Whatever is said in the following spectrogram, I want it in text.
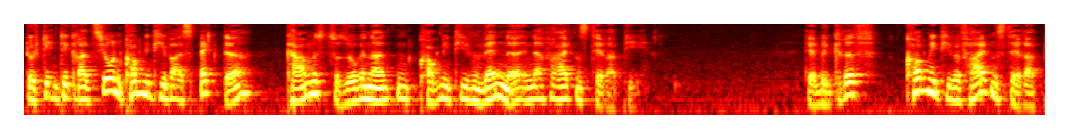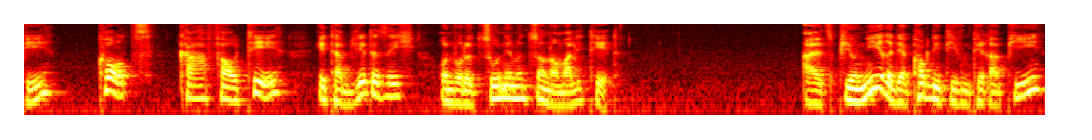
Durch die Integration kognitiver Aspekte kam es zur sogenannten kognitiven Wende in der Verhaltenstherapie. Der Begriff kognitive Verhaltenstherapie, kurz KVT, etablierte sich und wurde zunehmend zur Normalität. Als Pioniere der kognitiven Therapie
